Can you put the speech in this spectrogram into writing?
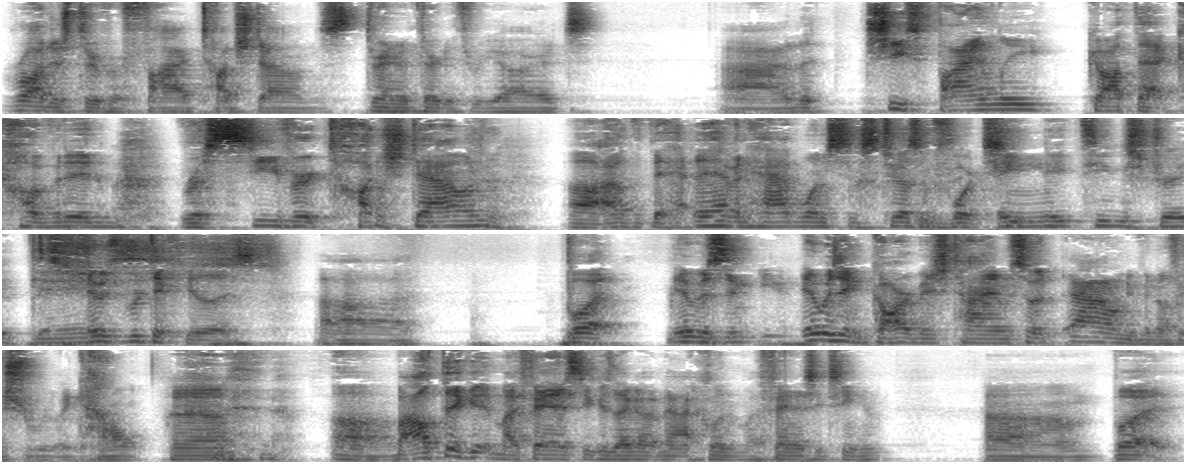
Rodgers threw for five touchdowns, 333 yards. Uh, the Chiefs finally got that coveted receiver touchdown. Uh, I don't think they, ha- they haven't had one since 2014. Eight- 18 straight games. It was ridiculous. Uh, but it was in, it was in garbage time, so I don't even know if it should really count. Yeah. Uh, but I'll take it in my fantasy because I got Maclin in my fantasy team. Um, but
